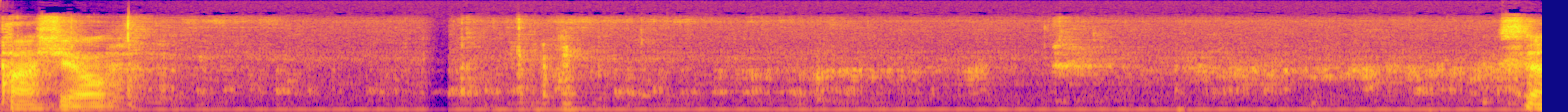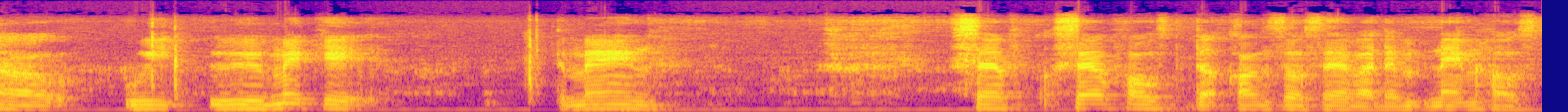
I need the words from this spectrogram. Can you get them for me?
partial so we we make it the main self self host console server the name host.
